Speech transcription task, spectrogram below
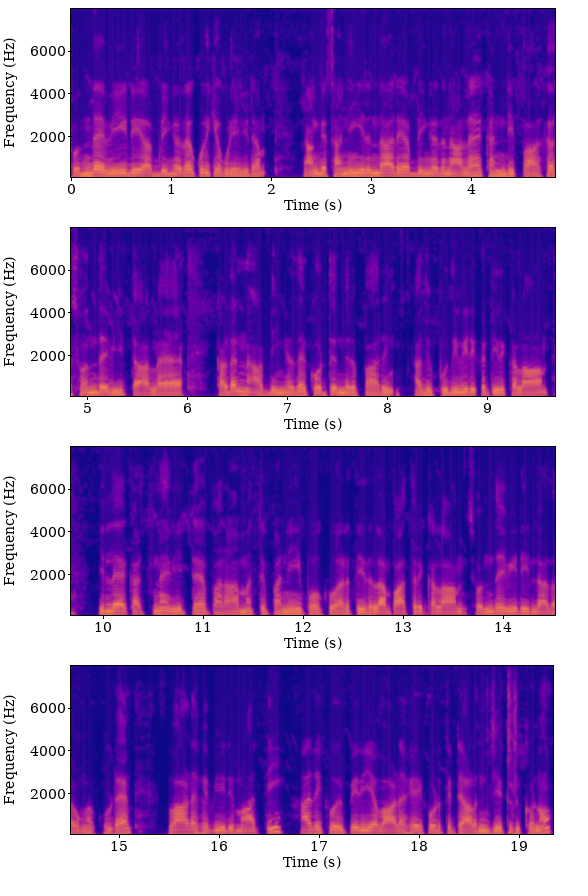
சொந்த வீடு அப்படிங்கிறத குறிக்கக்கூடிய இடம். அங்கே சனி இருந்தார் அப்படிங்கிறதுனால கண்டிப்பாக சொந்த வீட்டால் கடன் அப்படிங்கிறத கொடுத்துருந்துருப்பார். அது புது வீடு கட்டியிருக்கலாம். இல்லை கட்டின வீட்டை பராமரித்து பணி போக்குவரத்து இதெல்லாம் பார்த்துருக்கலாம். சொந்த வீடு இல்லாதவங்க கூட வாடகை வீடு மாற்றி அதுக்கு ஒரு பெரிய வாடகையை கொடுத்துட்டு அலைஞ்சிட்டு இருக்கணும்.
